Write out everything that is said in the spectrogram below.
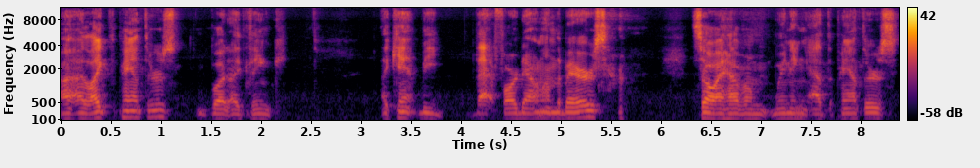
I, I like the Panthers, but I think I can't be that far down on the Bears. so I have them winning at the Panthers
